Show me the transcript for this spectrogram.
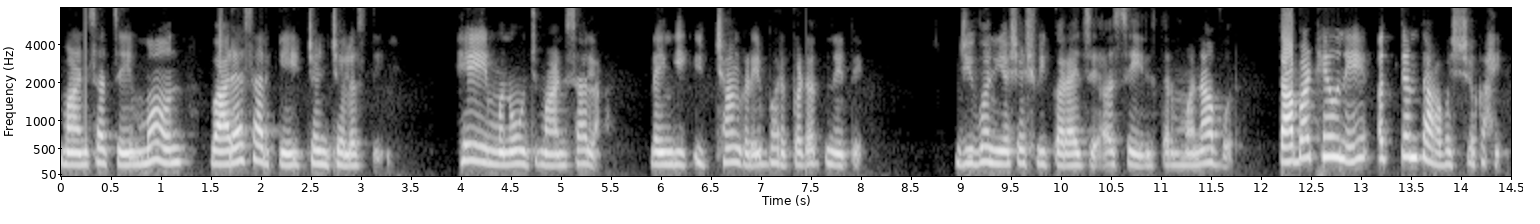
माणसाचे मन वाऱ्यासारखे चंचल असते. हे मनोज माणसाला लैंगिक इच्छांकडे भरकटत नेते. जीवन यशस्वी करायचे असेल तर मनावर ताबा ठेवणे अत्यंत आवश्यक आहे.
